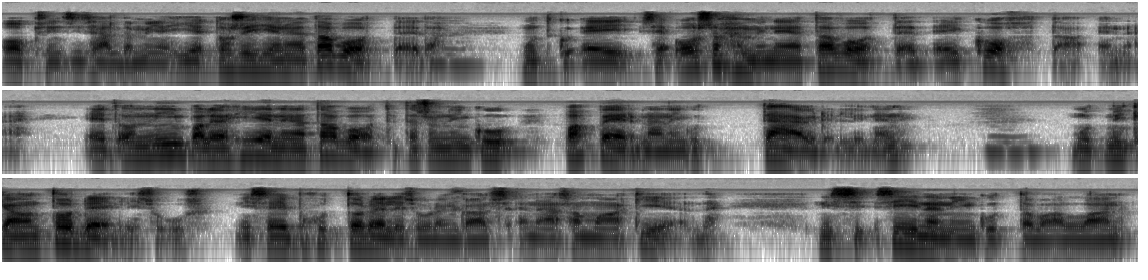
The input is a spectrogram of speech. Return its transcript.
OPSin sisältämiä tosi hienoja tavoitteita, Mm. mutta kun ei, se osaaminen ja tavoitteet ei kohtaa enää. Et on niin paljon hienoja tavoitteita, se on niinku paperina niinku täydellinen, Mm. mutta mikä on todellisuus, niin se ei puhu todellisuuden kanssa enää samaa kieltä. Niin si- siinä niinku tavallaan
